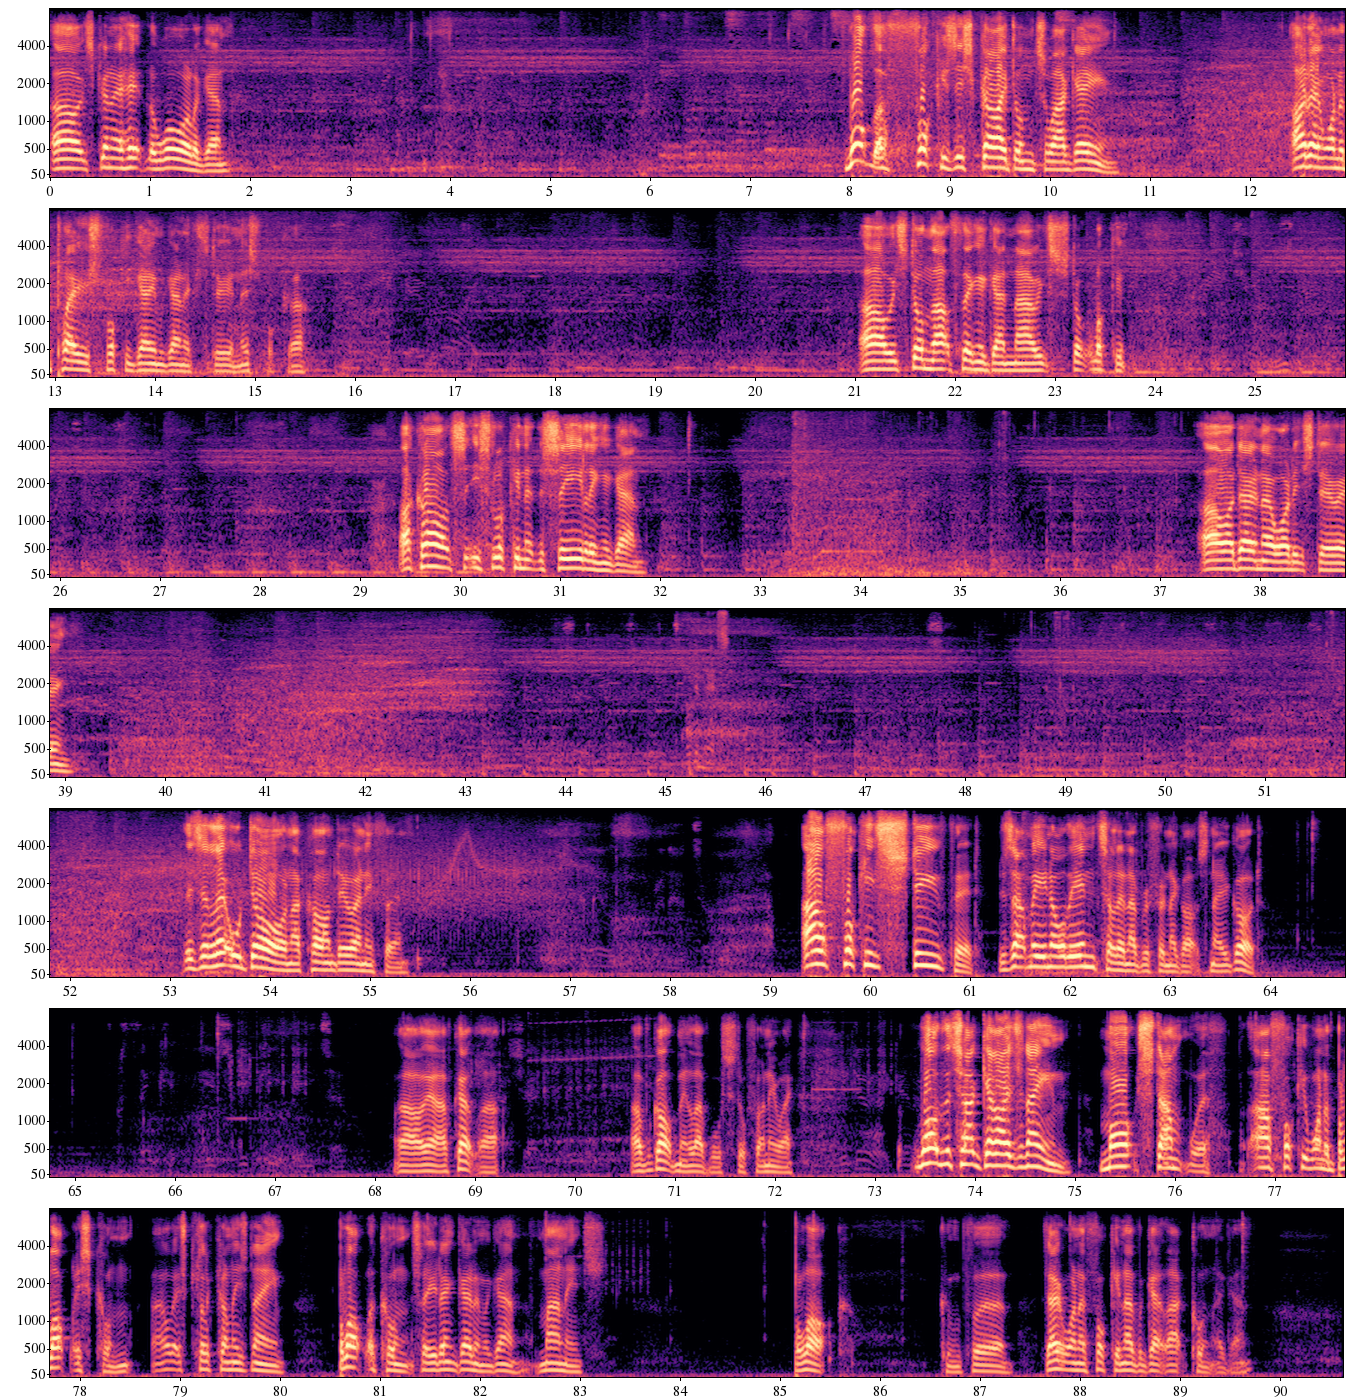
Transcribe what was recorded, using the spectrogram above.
Oh, it's going to hit the wall again. What the fuck is this guy done to our game? I don't want to play this fucking game again if it's doing this fucker. Oh, it's done that thing again now. It's stuck looking. I can't see. It's looking at the ceiling again. Oh, I don't know what it's doing. There's a little door and I can't do anything. How fucking stupid. Does that mean all the intel and everything I got's no good? Oh yeah, I've got that. I've got my level stuff anyway. What the chat guy's name? Mark Stampworth. I fucking want to block this cunt. Oh, let's click on his name. Block the cunt so you don't get him again. Manage. Block. Confirm. Don't want to fucking ever get that cunt again.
